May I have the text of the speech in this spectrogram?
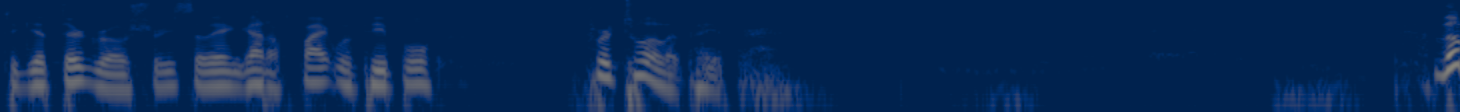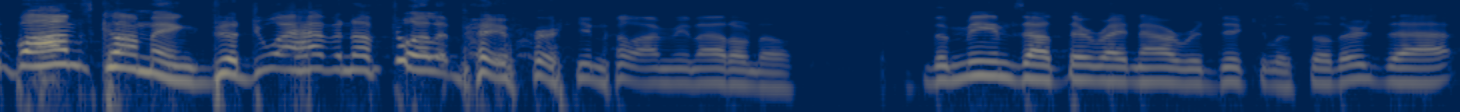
to get their groceries so they ain't got to fight with people for toilet paper. The bomb's coming! Do, do i have enough toilet paper? You know i mean i don't know. The memes out there right now are ridiculous. So there's that.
